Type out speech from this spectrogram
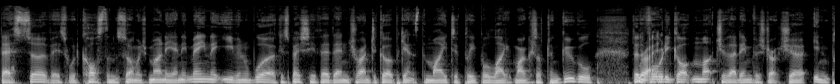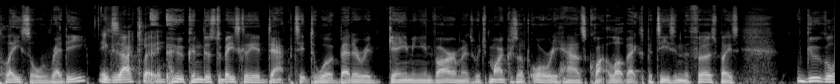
their service would cost them so much money, and it may not even work, especially if they're then trying to go up against the might of people like Microsoft and Google that right. have already got much of that infrastructure in place already. Exactly. Who can just basically adapt it to work better with gaming environments, which Microsoft already has quite a lot of expertise in the first place. Google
